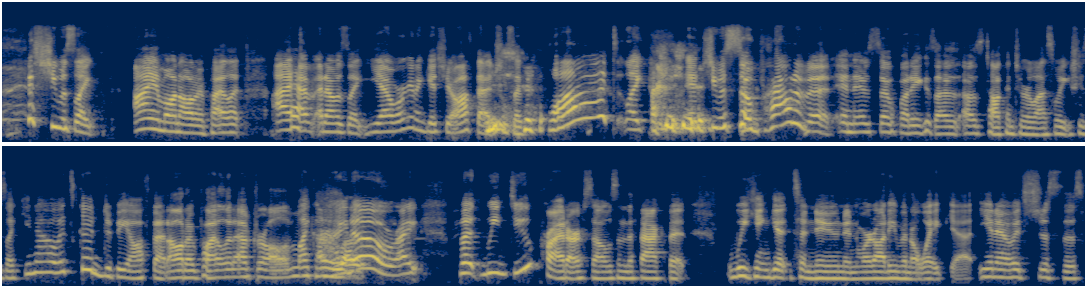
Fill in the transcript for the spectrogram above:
she was like, I am on autopilot. I have, and I was like, yeah, we're gonna get you off that. And she's like, what? Like, and she was so proud of it. And it was so funny because I was, I was talking to her last week. She's like, you know, it's good to be off that autopilot after all. I'm like, I, I know, it. right? But we do pride ourselves in the fact that we can get to noon and we're not even awake yet. You know, it's just this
